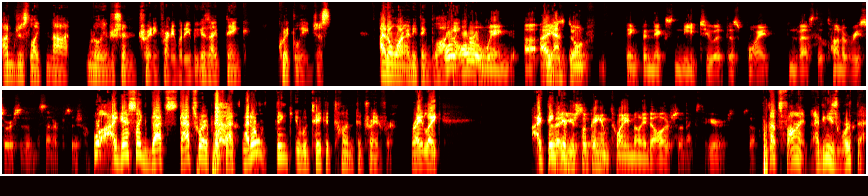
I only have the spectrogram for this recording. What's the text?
I'm just like not really interested in trading for anybody because I think Quickley just I don't want anything blocking or, or a wing. Uh, I yeah. just don't think the Knicks need to at this point invest a ton of resources in the center position. Well, I guess like that's that's where I put back. I don't think it would take a ton to trade for him, right? Like, I think you're, you're still paying him twenty million dollars for the next two years. So, but that's fine. I think he's worth that,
